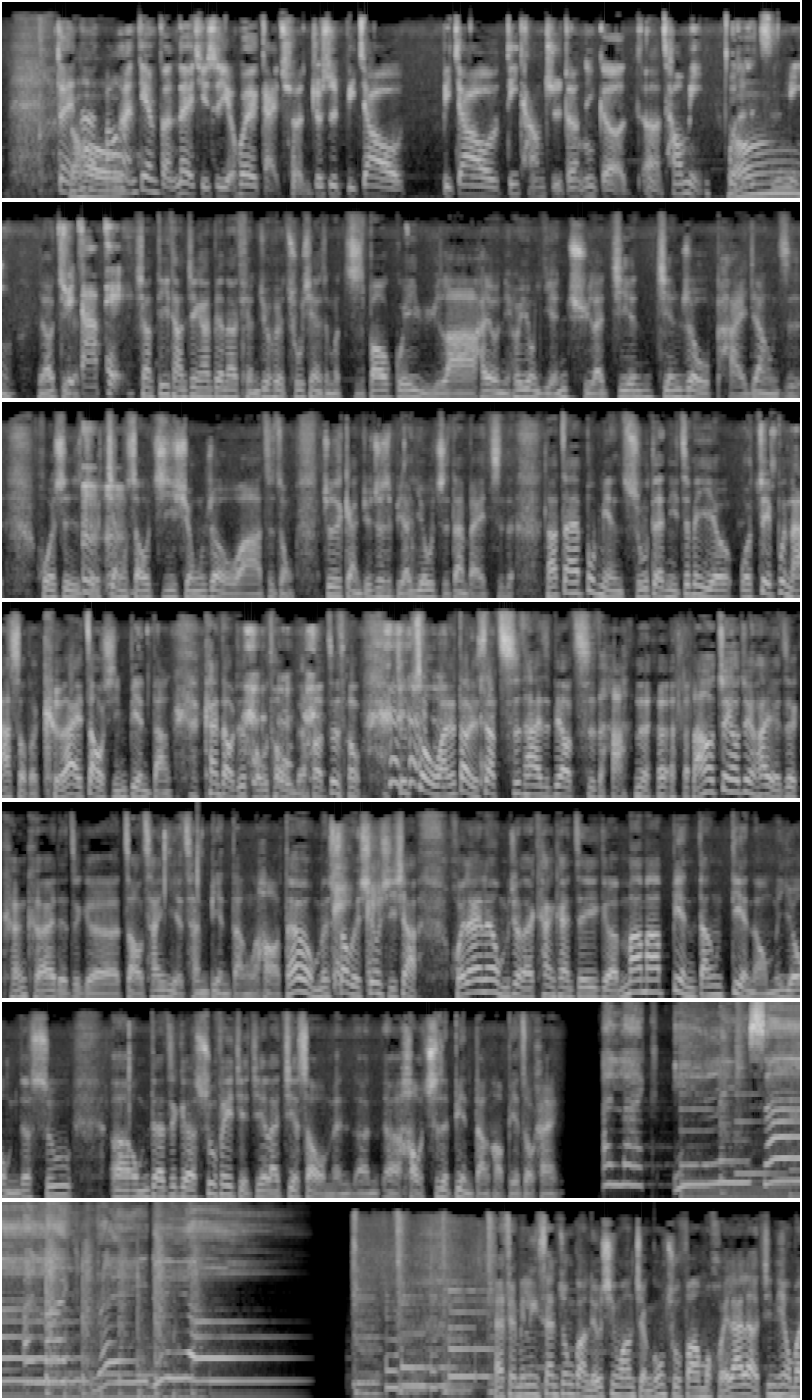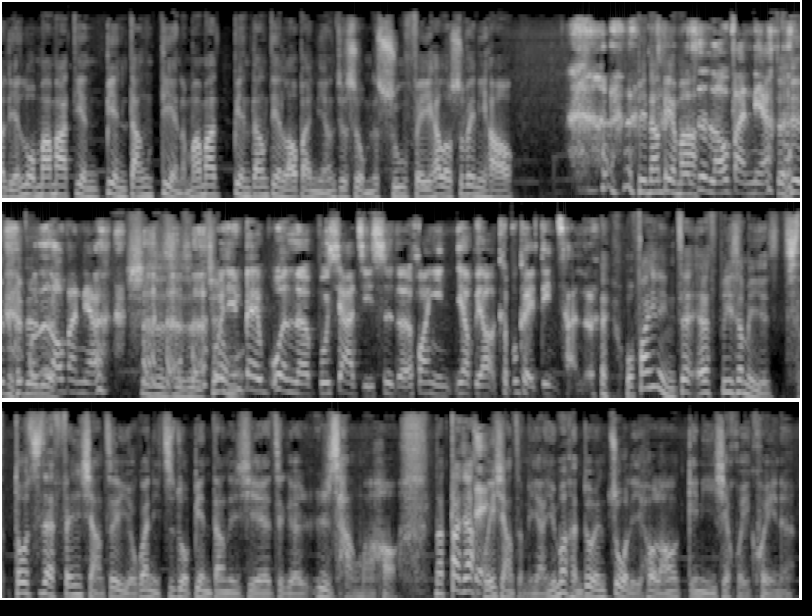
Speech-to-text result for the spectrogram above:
对，然后那包含淀粉类，其实也会改成就是比较比较低糖值的那个呃糙米或者是紫米。哦了解，去搭配，像低糖健康便当，可能就会出现什么纸包鲑鱼啦，还有你会用盐曲来煎煎肉排这样子，或是这个酱烧鸡胸肉啊，这种就是感觉就是比较优质蛋白质的。然后当然不免俗的，你这边也有我最不拿手的可爱造型便当，看到我就头痛的 这种，就做完了到底是要吃它还是不要吃它呢？然后最后最后还有这个很可爱的这个早餐野餐便当了哈。待会我们稍微休息一下，回来呢我们就来看看这一个。妈妈便当店呢，我们由我们的苏呃，我们的这个苏菲姐姐来介绍我们呃呃好吃的便当，好，别走开。I like 103, I like radio. FM 零零三中广流行网整工厨房，我们回来了。今天我们联络妈妈店便当店了，妈妈便当店老板娘就是我们的苏菲。Hello，苏菲你好。便当店吗？我是老板娘。对对对我是老板娘。是是是是，我已经被问了不下几次的，欢迎要不要，可不可以订餐了？哎，我发现你在 FB 上面也都是在分享这个有关你制作便当的一些这个日常嘛，哈。那大家回想怎么样？有没有很多人做了以后，然后给你一些回馈呢？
